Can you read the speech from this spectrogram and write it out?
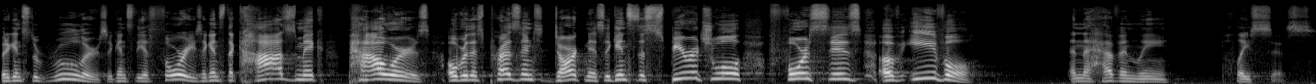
but against the rulers, against the authorities, against the cosmic powers over this present darkness, against the spiritual forces of evil and the heavenly places.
